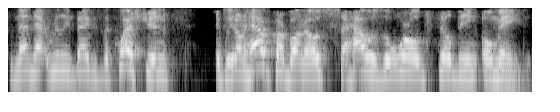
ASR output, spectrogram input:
so then that really begs the question, if we don't have Karbanos, so how is the world still being omade?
